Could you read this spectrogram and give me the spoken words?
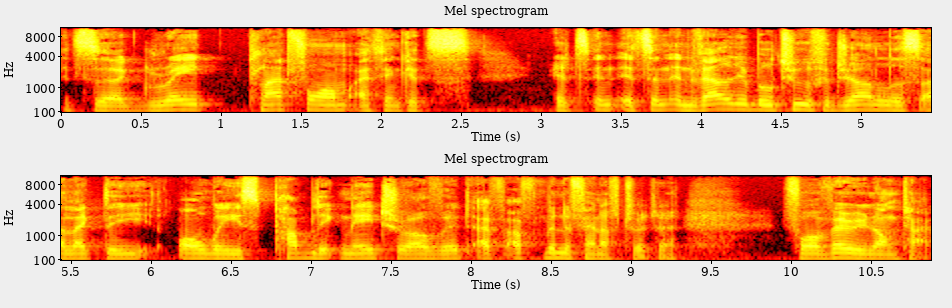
it's a great platform. I think it's it's in, it's an invaluable tool for journalists. I like the always public nature of it. I've I've been a fan of Twitter for a very long time,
